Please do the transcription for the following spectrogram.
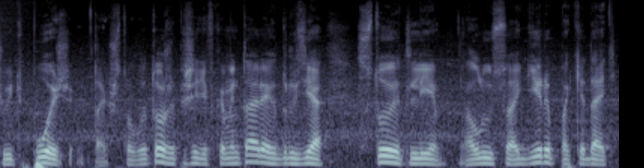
чуть позже. Так что вы тоже пишите в комментариях, друзья, стоит ли Луису Агиры покидать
